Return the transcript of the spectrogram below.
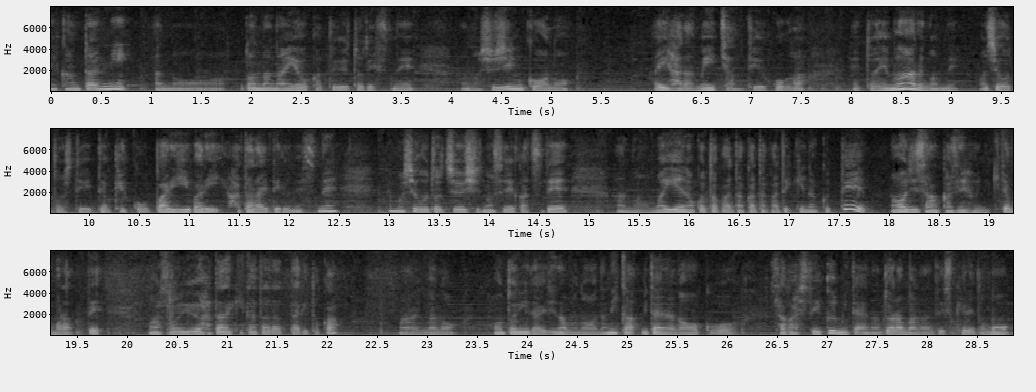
で簡単にあのどんな内容かというとですねあの主人公の相原芽衣ちゃんっていう子が、えっと、MR のねお仕事をしていて結構バリバリ働いてるんですね。でも仕事中止の生活であの、まあ、家のことがなかなかできなくて、ま、おじさん家政婦に来てもらって、まあ、そういう働き方だったりとか、まあ、今の本当に大事なものは何かみたいなのをこう探していくみたいなドラマなんですけれども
